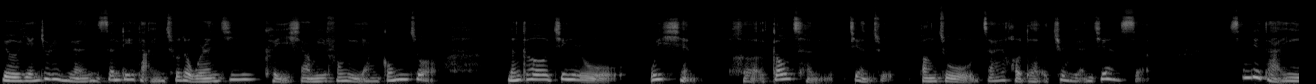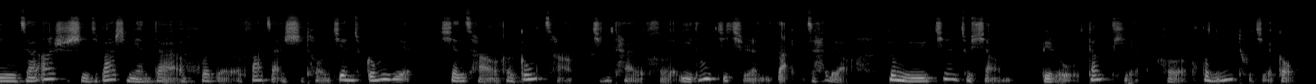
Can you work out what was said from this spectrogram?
有研究人员 3D 打印出的无人机可以像蜜蜂一样工作，能够进入危险和高层建筑。帮助灾后的救援建设。3D 打印在20世纪80年代获得发展势头，建筑工业、现场和工厂静态和移动机器人打印材料用于建筑项目，比如钢铁和混凝土结构。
